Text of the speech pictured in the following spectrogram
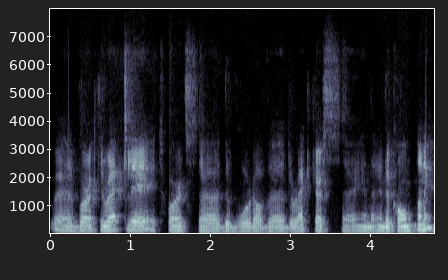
work directly towards the board of directors in the company.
